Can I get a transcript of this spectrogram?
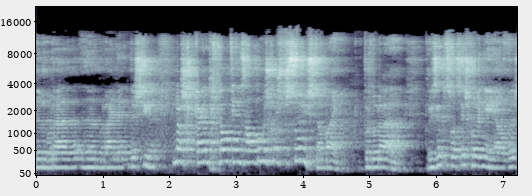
da, muralha, da muralha da China. E nós cá em Portugal temos algumas construções também que perduraram. Por exemplo, se vocês forem a Elvas,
